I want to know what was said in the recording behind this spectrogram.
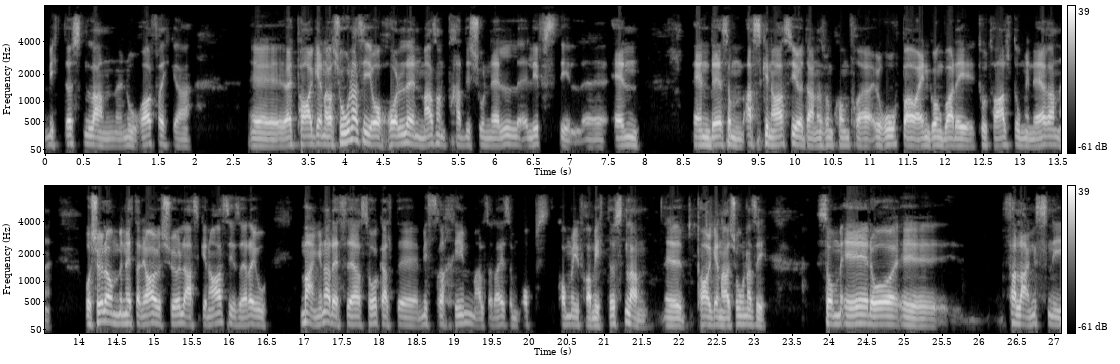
Midtøsten-land, Nord-Afrika, et par generasjoner siden, og holder en mer sånn tradisjonell livsstil enn enn det som askenasijødene som kom fra Europa og en gang var de totalt dominerende. Og Selv om Netanyahu selv er askenazi, så er det jo mange av disse såkalte misrachim, altså de som kommer fra Midtøstenland, et eh, par generasjoner siden, som er da eh, falansen i,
